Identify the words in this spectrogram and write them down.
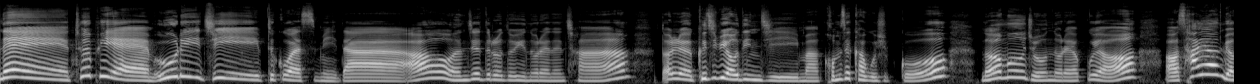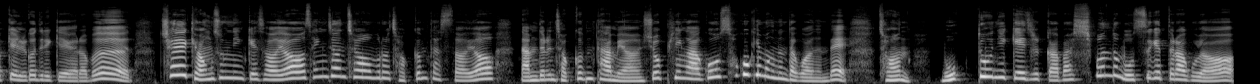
네, 2PM 우리 집 듣고 왔습니다. 아우 언제 들어도 이 노래는 참 떨려요. 그 집이 어딘지 막 검색하고 싶고 너무 좋은 노래였고요. 어, 사연 몇 개 읽어드릴게요, 여러분. 최경숙님께서요 생전 처음으로 적금 탔어요. 남들은 적금 타면 쇼핑하고 소고기 먹는다고 하는데 전 목돈이 깨질까봐 10원도 못 쓰겠더라고요.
